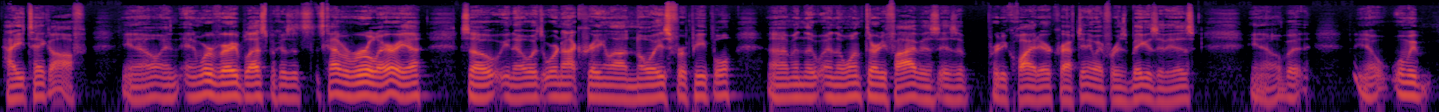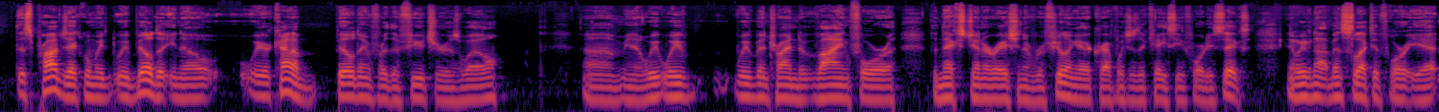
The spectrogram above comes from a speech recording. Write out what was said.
how you take off. You know, and, and we're very blessed because it's it's kind of a rural area. So you know, we're not creating a lot of noise for people. Um, and the and the 135 is is a pretty quiet aircraft anyway for as big as it is. You know, but you know when we this project when we we build it, you know, we are kind of building for the future as well. Um, you know, we, we've we've been trying to vying for the next generation of refueling aircraft, which is the KC-46. You know, we've not been selected for it yet.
